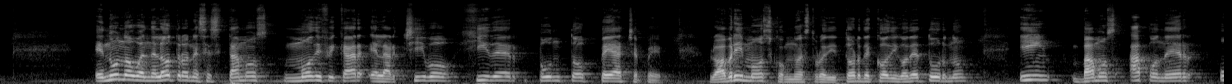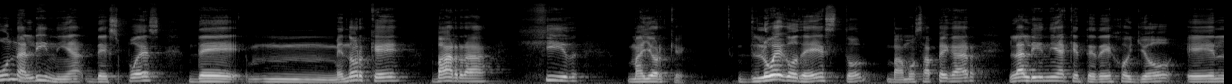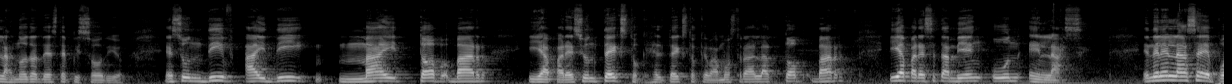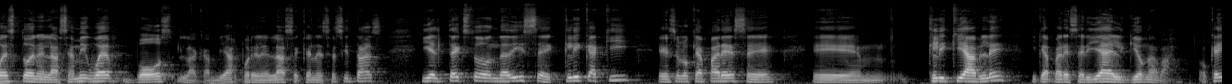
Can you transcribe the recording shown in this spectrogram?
En uno o en el otro necesitamos modificar el archivo header.php. Lo abrimos con nuestro editor de código de turno y vamos a poner una línea después de mm, menor que barra head mayor que. Luego de esto, vamos a pegar la línea que te dejo yo en las notas de este episodio. Es un div id my top bar y aparece un texto, que es el texto que va a mostrar la top bar, y aparece también un enlace. En el enlace he puesto el enlace a mi web, vos la cambias por el enlace que necesitas, y el texto donde dice clic aquí, es lo que aparece eh, cliqueable y que aparecería el guion abajo. ¿Ok?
